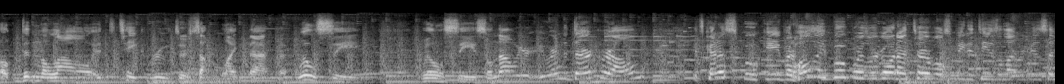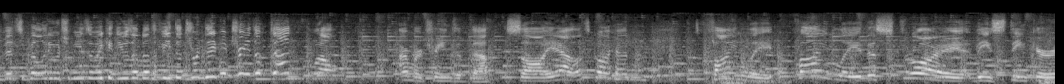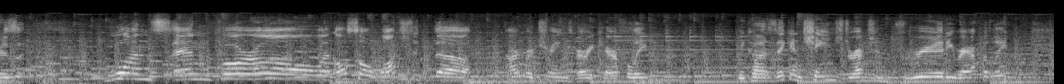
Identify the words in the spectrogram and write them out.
uh, didn't allow it to take root or something like that. But we'll see. We'll see. So now we're, we're in the Dark Realm. It's kind of spooky, but holy poopers, we're going on turbo speed to tease a lot reduce invincibility, which means that we could use them to defeat the demon trains of death. Well, armor trains of death. So yeah, let's go ahead and finally, finally destroy these stinkers once and for all! And also watch the armored trains very carefully, because they can change direction pretty rapidly.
